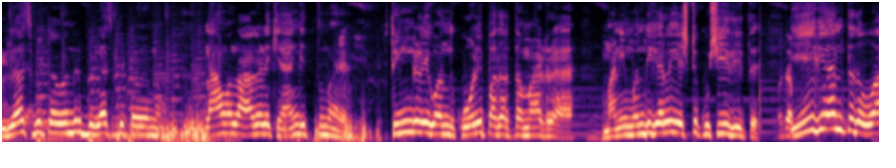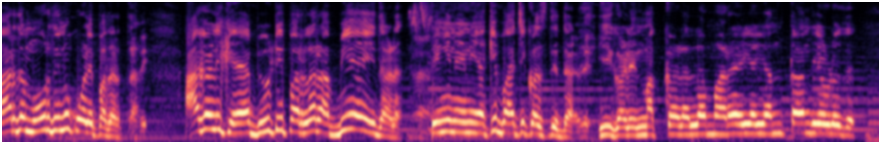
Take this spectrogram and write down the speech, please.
ಬಿಲಾಸ್ ಬಿಟ್ಟವ ಅಂದ್ರೆ ಬಿಲಾಸ್ ಬಿಟ್ಟವ ನಾವೆಲ್ಲ ಆಗಳಿಕೆ ಹೆಂಗಿತ್ತು ಮಾರ? ತಿಂಗಳಿಗೆ ಒಂದು ಕೋಳಿ ಪದಾರ್ಥ ಮಾಡ್ರೆ ಮನೆ ಮಂದಿಗೆಲ್ಲ ಎಷ್ಟು ಖುಷಿ ಇದಿತ್ತು. ಈಗ ಅಂತದ ವಾರದ ಮೂರು ದಿನ ಕೋಳಿ ಪದಾರ್ಥ. ಆಗಳಿಕೆ ಬ್ಯೂಟಿ ಪಾರ್ಲರ್ ಅಬ್ಬಿಯೇ ಇದ್ದಾಳೆ. ತೆಂಗಿನ ಎಣ್ಣೆ ಹಾಕಿ ಬಾಚಿ ಕಳಿಸ್ತಿದ್ದ. ಈಗಳಿನ ಮಕ್ಕಳೆಲ್ಲ ಮರ ಎಂತ? ಅಂದ್ ಹೇಳುದು.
